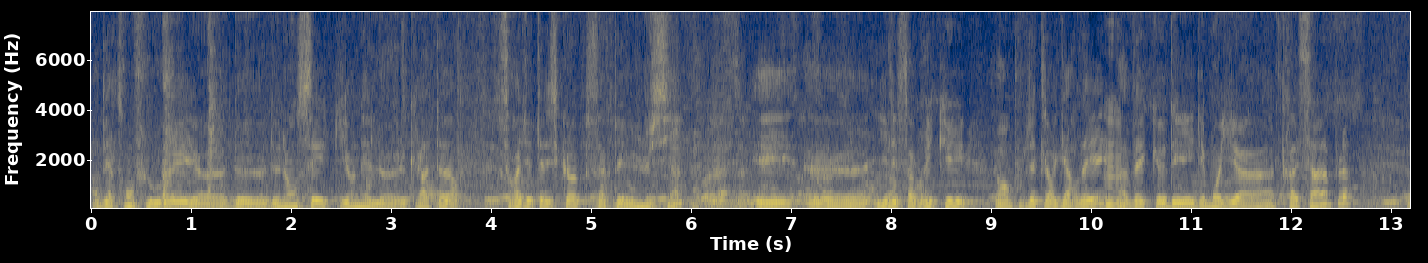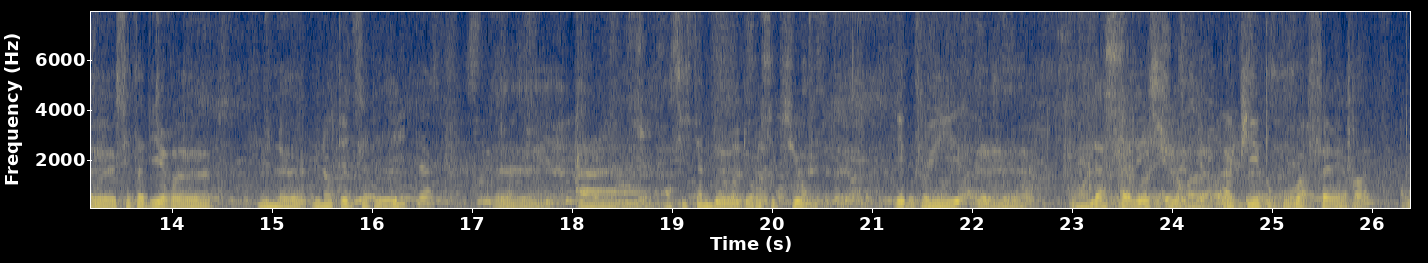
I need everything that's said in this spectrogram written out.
à Bertrand Flouret euh, de, de Nancy, qui en est le, le créateur. Ce radiotélescope s'appelle Lucie et il est fabriqué, alors on peut peut-être le regarder, avec des, des moyens très simples, c'est-à-dire euh, une, une antenne satellite, euh, un, système de, réception et puis euh, on l'a installé sur euh, un pied pour pouvoir faire euh,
